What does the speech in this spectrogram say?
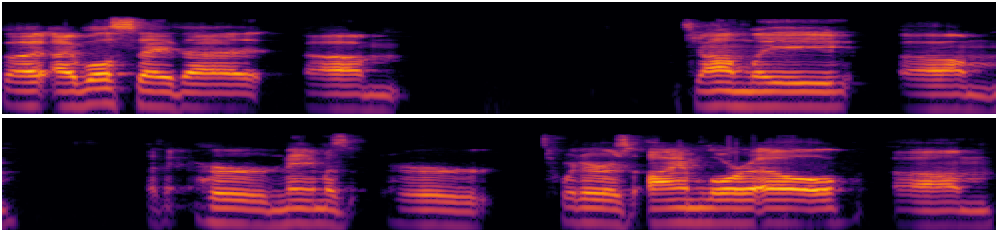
But I will say that um, John Lee, um, I think her name is her Twitter is I am Laura L. Um,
